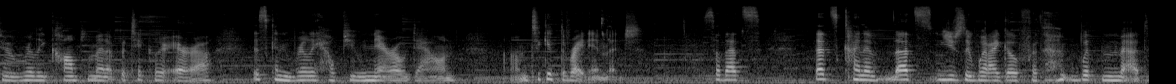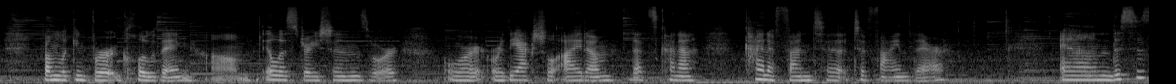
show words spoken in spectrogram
to really complement a particular era, this can really help you narrow down um, to get the right image. So that's that's kind of that's usually what I go for the, with Met. If I'm looking for clothing, um, illustrations, or or or the actual item, that's kind of kind of fun to to find there. And this is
